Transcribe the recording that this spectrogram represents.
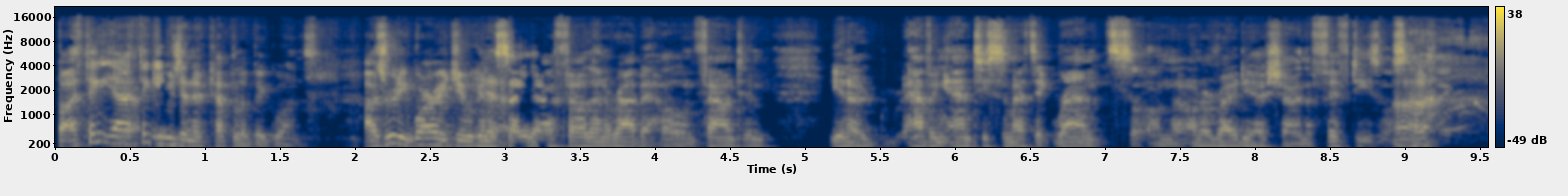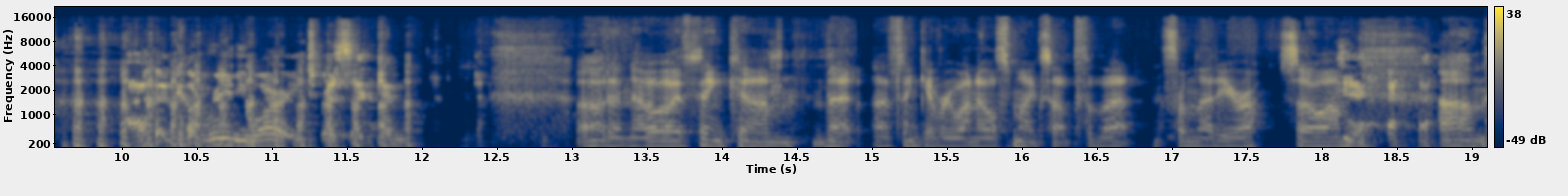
But I think yeah, I think he was in a couple of big ones. I was really worried you were going to Yeah. say that. I fell down a rabbit hole and found him, you know, having anti-Semitic rants on on a radio show in the fifties or something. I got really worried for a second. I don't know. I think um, that I think everyone else makes up for that from that era. So um, um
